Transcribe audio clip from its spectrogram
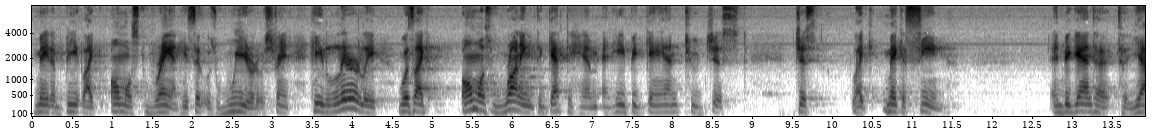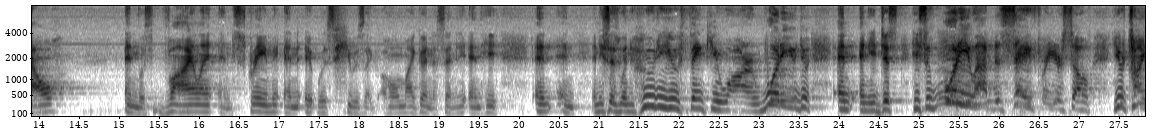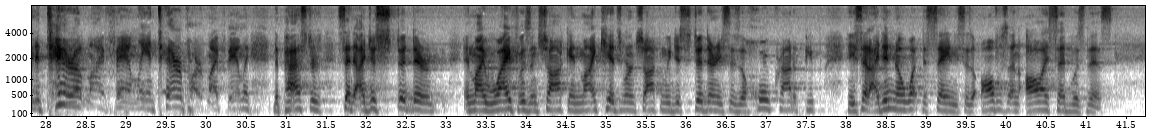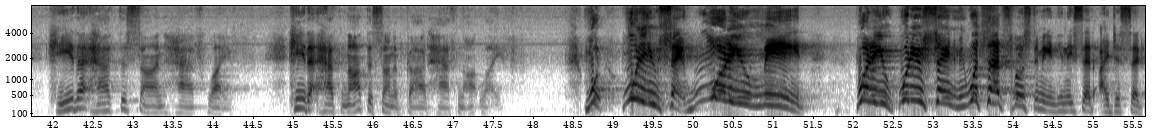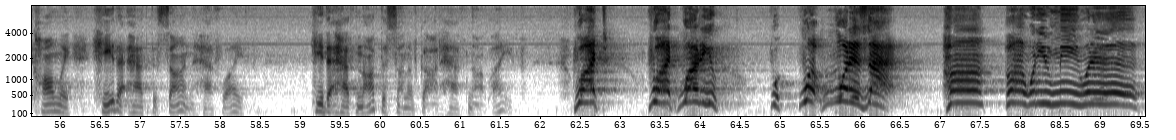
made a beat, like almost ran. He said it was weird, it was strange. He literally was like almost running to get to him, and he began to just, just like make a scene and began to, to yell and was violent and screaming and it was he was like oh my goodness and he, and he and, and, and he says when who do you think you are? And what are you doing? And, and he just he said what do you have to say for yourself? You're trying to tear up my family and tear apart my family. The pastor said i just stood there and my wife was in shock and my kids were in shock and we just stood there and he says a whole crowd of people. And he said i didn't know what to say and he says all of a sudden all i said was this he that hath the son hath life he that hath not the Son of God hath not life. What, what are you saying? What do you mean? What are you what are you saying to me? What's that supposed to mean? And he said, I just said calmly, He that hath the Son hath life. He that hath not the Son of God hath not life. What? What? What are you? What? What, what is that? Huh? Huh? What do you mean? What? Is...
